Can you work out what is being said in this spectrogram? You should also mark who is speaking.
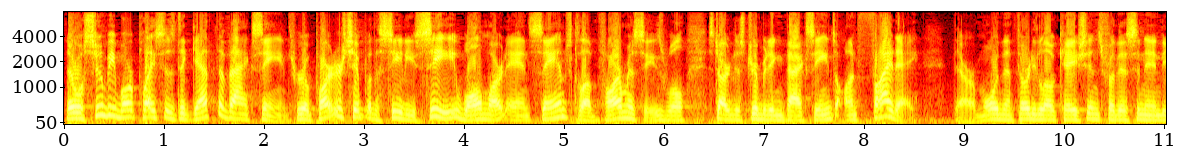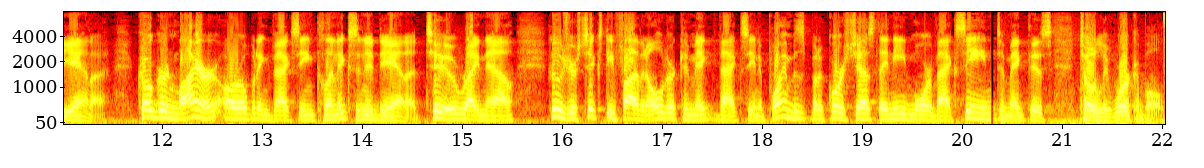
Speaker 1: There will soon be more places to get the vaccine. Through a partnership with the CDC, Walmart and Sam's Club pharmacies will start distributing vaccines on Friday. There are more than 30 locations for this in Indiana. Kroger and Meijer are opening vaccine clinics in Indiana, too, right now. Hoosier 65 and older can make vaccine appointments, but of course, yes, they need more vaccine to make this totally workable.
